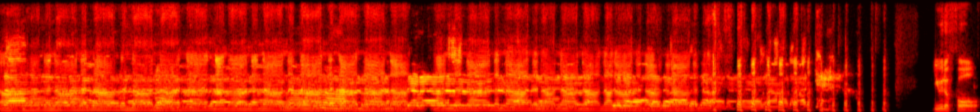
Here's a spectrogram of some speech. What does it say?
Beautiful.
